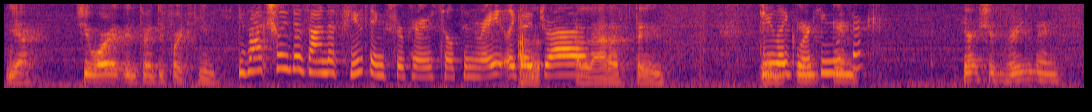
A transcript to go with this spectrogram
Yeah, she wore it in 2014. You've actually designed a few things for Paris Hilton, right? Like a, l- dress. a lot of things. Do you like in- working in- with her? Yeah, she's very nice.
